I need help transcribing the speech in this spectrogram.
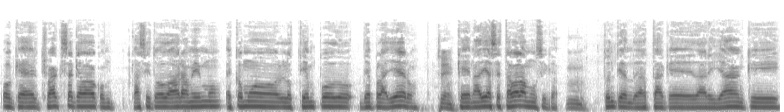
Porque el track se ha quedado con casi todo ahora mismo. Es como los tiempos de playero. Sí. Que nadie aceptaba la música. mm, ¿Tú entiendes? Hasta que Daddy Yankee,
